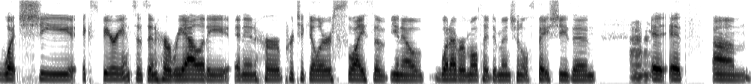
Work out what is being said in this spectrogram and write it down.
what she experiences in her reality and in her particular slice of you know whatever multidimensional space she's in. Mm-hmm. it, it's um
